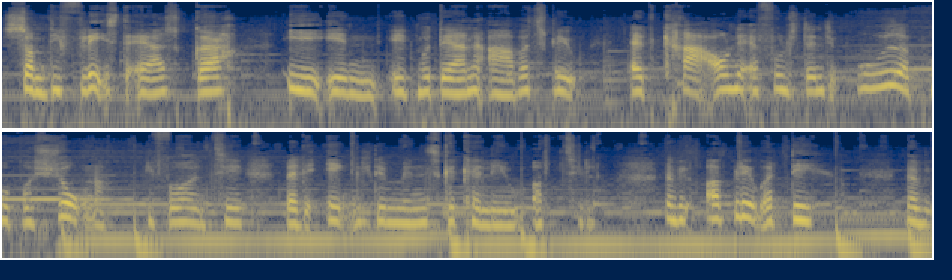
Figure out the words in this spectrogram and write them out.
som de fleste af os gør i en, et moderne arbejdsliv, at kravene er fuldstændig ude af proportioner i forhold til, hvad det enkelte menneske kan leve op til. Når vi oplever det, når vi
